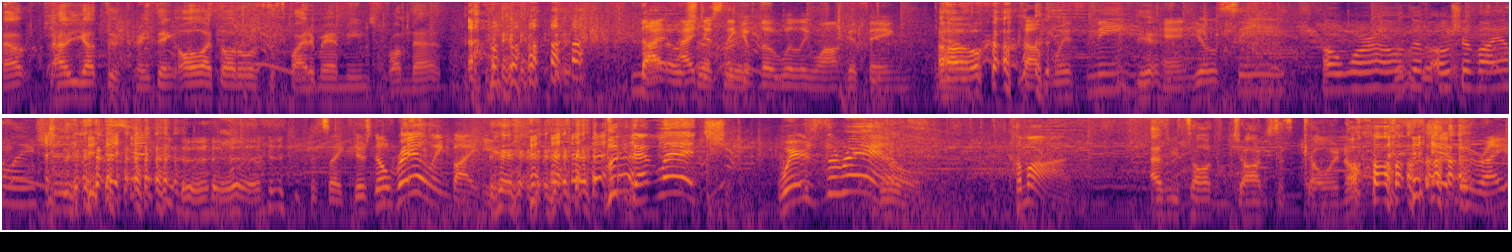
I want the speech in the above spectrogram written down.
Now, now you got the crane thing. All I thought was the Spider-Man memes from that. Not I, I just think of the Willy Wonka thing. Oh. know, Come with me, Yeah. and you'll see a world of OSHA violations. it's like there's no railing by here. Look at that ledge. Where's the rail? Come on. As we talk, John's just going off. right?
